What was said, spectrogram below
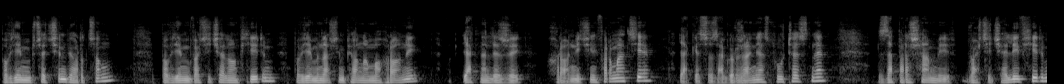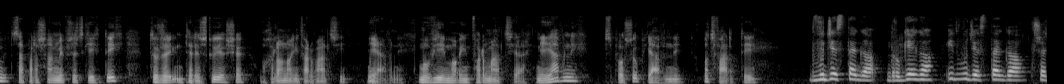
Powiemy przedsiębiorcom, powiemy właścicielom firm, powiemy naszym pionom ochrony, jak należy chronić informacje, jakie są zagrożenia współczesne. Zapraszamy właścicieli firm, zapraszamy wszystkich tych, którzy interesują się ochroną informacji niejawnych. Mówimy o informacjach niejawnych w sposób jawny, otwarty. 22 i 23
